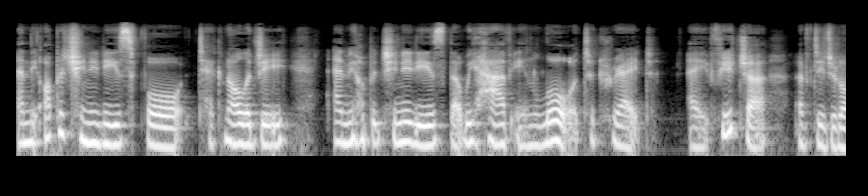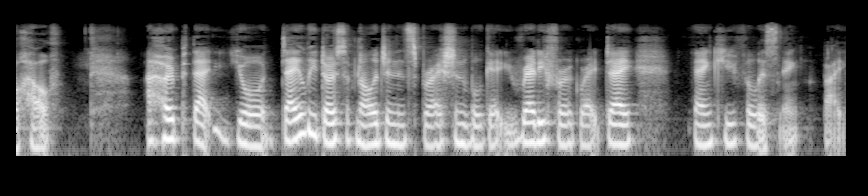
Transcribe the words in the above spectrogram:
and the opportunities for technology and the opportunities that we have in law to create a future of digital health. I hope that your daily dose of knowledge and inspiration will get you ready for a great day. Thank you for listening. Bye.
